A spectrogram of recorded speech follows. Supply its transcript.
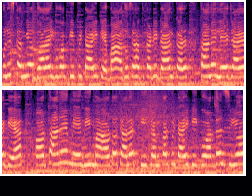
पुलिसकर्मियों द्वारा युवक की पिटाई के बाद उसे हथकड़ी डालकर थाने ले जाया गया और थाने में भी ऑटो चालक की जमकर पिटाई की। गोवर्धन सीओ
